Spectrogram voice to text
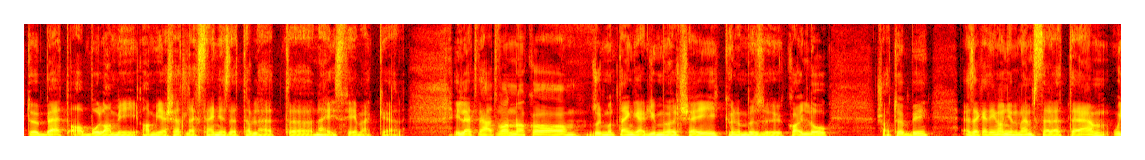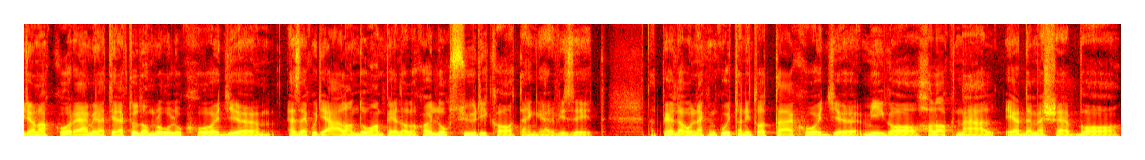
többet abból, ami, ami esetleg szennyezettebb lehet nehéz fémekkel. Illetve hát vannak az úgymond tengergyümölcsei, különböző kagylók, stb. Ezeket én annyira nem szeretem, ugyanakkor elméletileg tudom róluk, hogy ezek ugye állandóan például a kagylók szűrik a tengervizét. Tehát például nekünk úgy tanították, hogy míg a halaknál érdemesebb a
